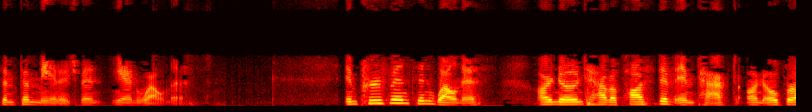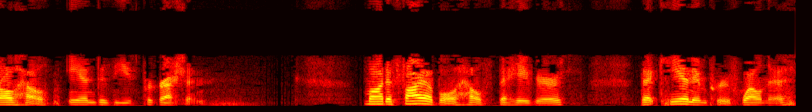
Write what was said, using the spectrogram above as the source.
symptom management and wellness. Improvements in wellness are known to have a positive impact on overall health and disease progression. Modifiable health behaviors that can improve wellness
